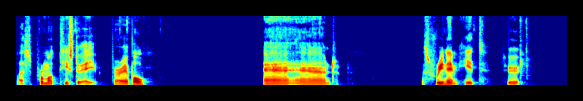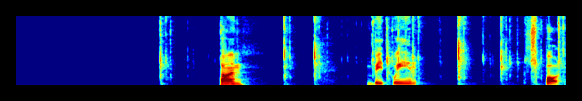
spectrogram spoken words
let's promote this to a variable. And let's rename it to time between spot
